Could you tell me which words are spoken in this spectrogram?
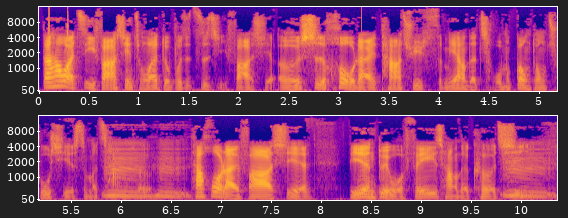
但他后来自己发现，从来都不是自己发现，而是后来他去什么样的我们共同出席的什么场合，嗯，他后来发现。别人对我非常的客气，嗯、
